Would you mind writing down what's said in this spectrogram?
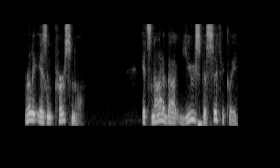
really isn't personal. It's not about you specifically,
